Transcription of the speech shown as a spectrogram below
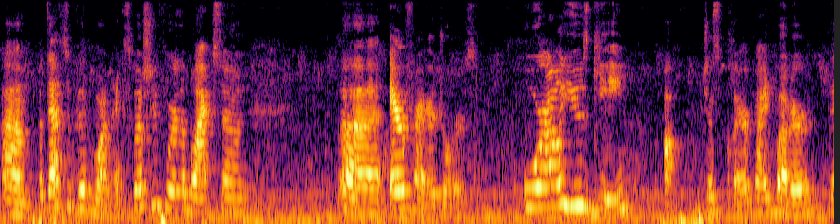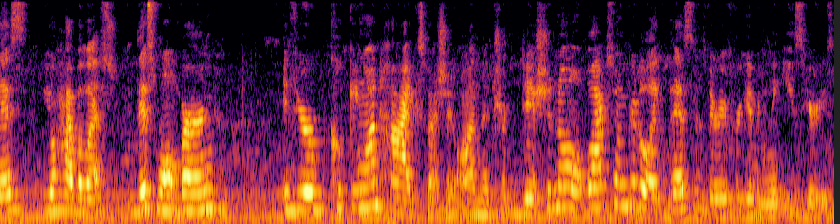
Um, but that's a good one, especially for the Blackstone uh, air fryer drawers. Or I'll use ghee, uh, just clarified butter. This you'll have a less. This won't burn. If you're cooking on high, especially on the traditional Blackstone griddle, like this is very forgiving, the E series.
